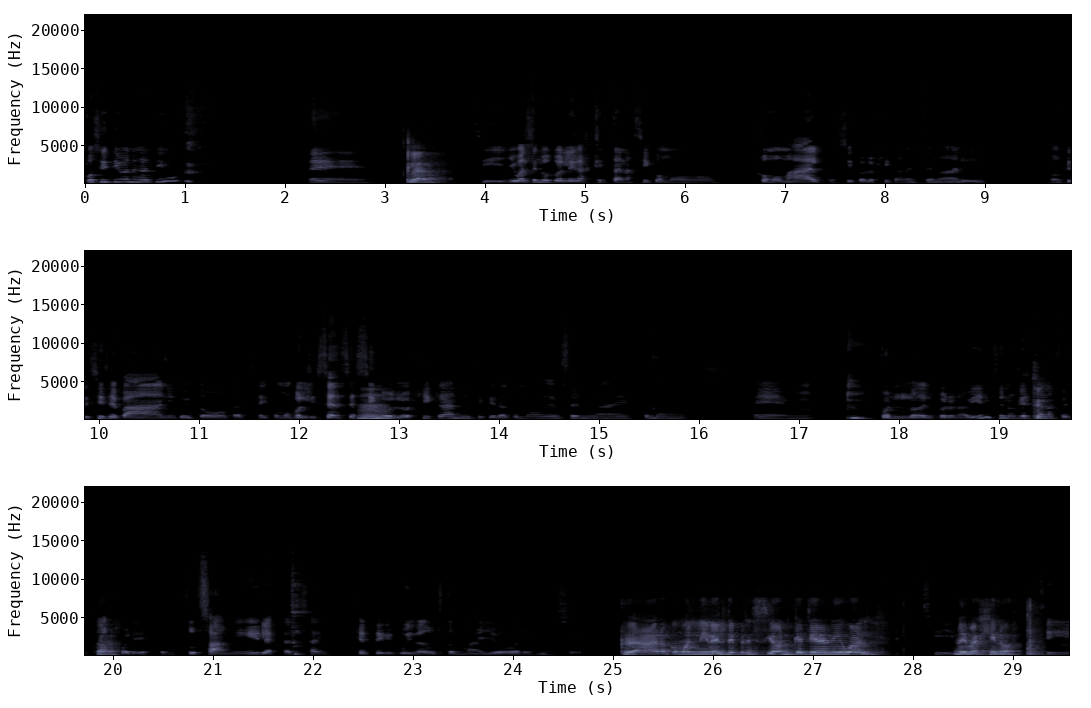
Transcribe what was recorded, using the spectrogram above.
positivo o negativo. eh, claro. Sí, igual tengo colegas que están así como, como mal, pues psicológicamente mal, con crisis de pánico y todo, ¿cachai? Como con licencias mm. psicológicas, ni siquiera como de enfermedades como em, por lo del coronavirus, sino que están afectados por esto, sus familias, ¿cachai? gente que cuida adultos mayores, no sé. Claro, como el nivel de presión que tienen igual. Sí. Me imagino. Sí,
